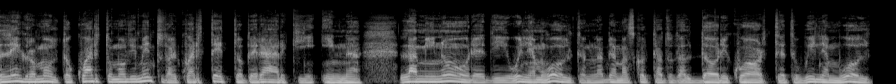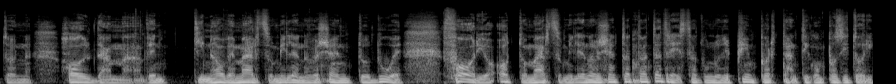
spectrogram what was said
Allegro molto, quarto movimento dal quartetto per archi in La minore di William Walton, l'abbiamo ascoltato dal Dory Quartet, William Walton, Hold'em, 20 29 marzo 1902, Forio 8 marzo 1983, è stato uno dei più importanti compositori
